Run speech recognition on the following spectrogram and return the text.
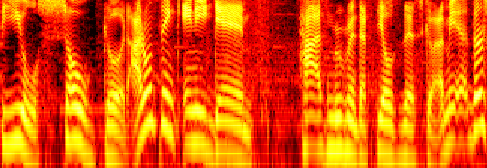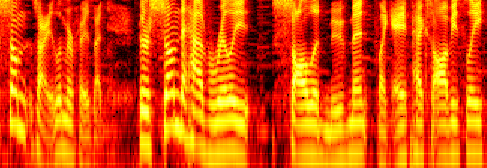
feels so good. I don't think any game has movement that feels this good. I mean, there's some, sorry, let me rephrase that. There's some that have really solid movement, like Apex, obviously,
